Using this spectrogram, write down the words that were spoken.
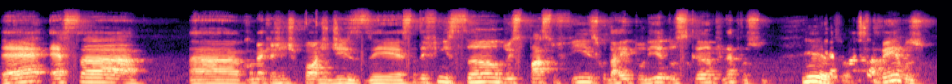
é essa, uh, como é que a gente pode dizer, essa definição do espaço físico, da reitoria, dos campos, né, professor? Isso. Nós sabemos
